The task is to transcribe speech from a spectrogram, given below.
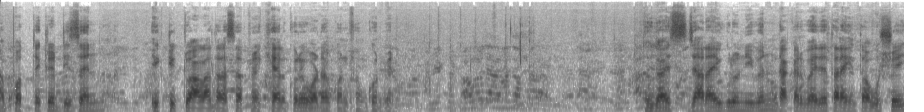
আর প্রত্যেকটা ডিজাইন একটু একটু আলাদা আছে, আপনারা খেয়াল করে অর্ডার কনফার্ম করবেন। তো গাইস যারা এগুলো নেবেন ঢাকার বাইরে, তারা কিন্তু অবশ্যই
